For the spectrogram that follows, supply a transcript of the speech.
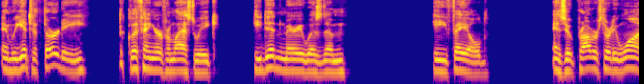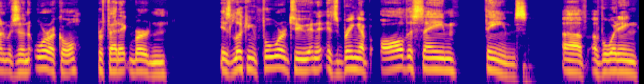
And we get to 30, the cliffhanger from last week. He didn't marry wisdom. He failed. And so Proverbs 31, which is an oracle, prophetic burden, is looking forward to, and it's bringing up all the same themes of avoiding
